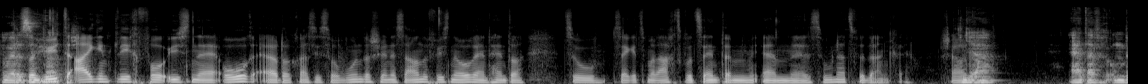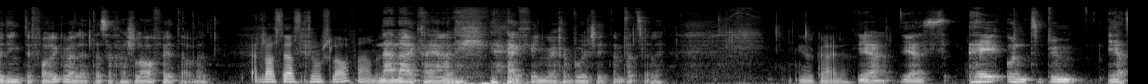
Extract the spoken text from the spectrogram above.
Wäre also sympathisch. heute eigentlich von unseren Ohren, oder quasi so wunderschönen Sound auf unseren Ohren, und haben wir zu, sage jetzt mal 80% am, am äh, Suna zu verdanken. Schau Ja. Er hat einfach unbedingt eine Folge wollen, dass er kann schlafen heute Abend. Lass erst zum Schlafen haben. Nein, nein, keine Ahnung. ich irgendwelche Bullshit erzählen. Ja, geil. Ja, yes. Hey, und beim. Ich habe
